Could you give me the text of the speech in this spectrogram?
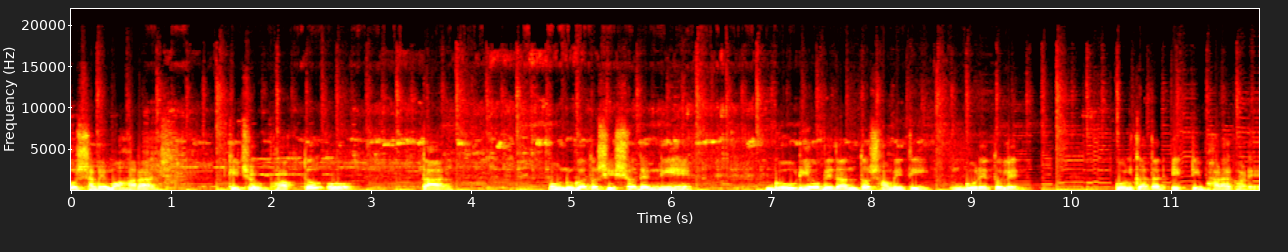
গোস্বামী মহারাজ কিছু ভক্ত ও তার অনুগত শিষ্যদের নিয়ে গৌড়ীয় বেদান্ত সমিতি গড়ে তোলেন কলকাতার একটি ভাড়া ঘরে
